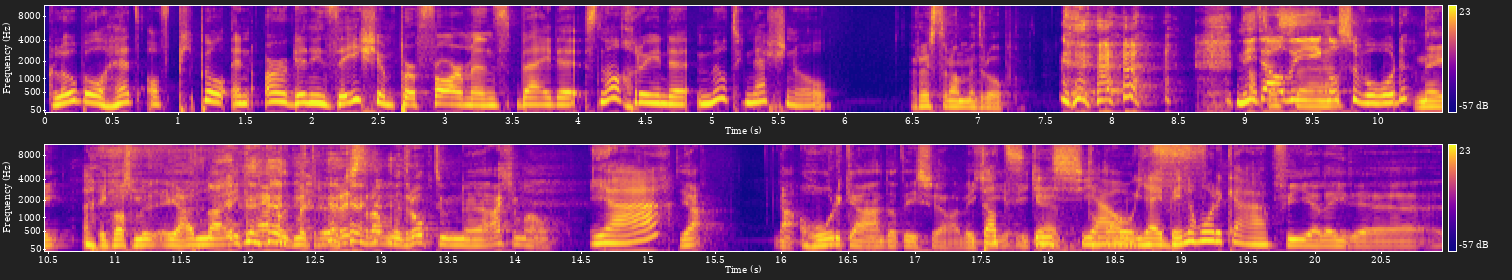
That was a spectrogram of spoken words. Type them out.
Global Head of People and Organization Performance bij de snelgroeiende multinational. Restaurant met Rob. Niet dat al die uh, Engelse woorden? Nee, ik was met, ja, maar ik eigenlijk met restaurant met Rob toen uh, had je hem al. Ja? Ja. Nou, horeca, dat is, ja, weet dat je... Dat is jou, jij binnen horeca. Vier jaar geleden uh,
